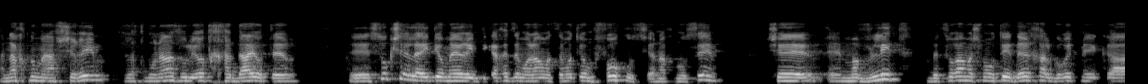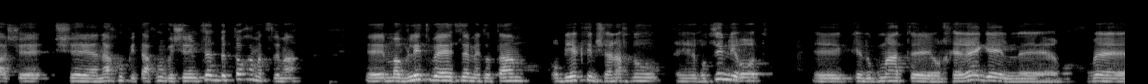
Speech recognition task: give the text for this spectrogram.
אנחנו מאפשרים לתמונה הזו להיות חדה יותר, סוג של, הייתי אומר, אם תיקח את זה מעולם המצלמות יום, פוקוס שאנחנו עושים, שמבליט בצורה משמעותית דרך האלגוריתמיקה ש, שאנחנו פיתחנו ושנמצאת בתוך המצלמה, מבליט בעצם את אותם אובייקטים שאנחנו רוצים לראות, כדוגמת הולכי רגל, רוכבי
